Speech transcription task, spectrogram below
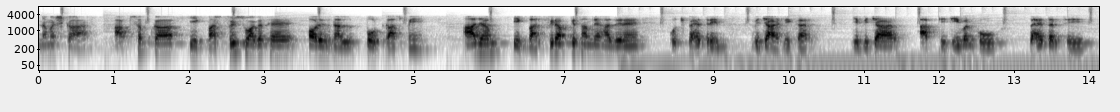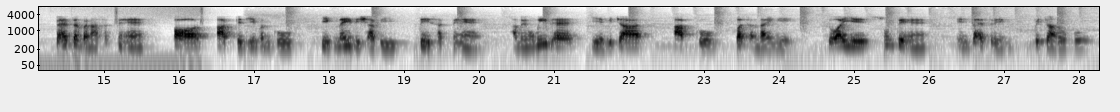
नमस्कार। आप सबका एक बार फिर स्वागत है ओरिजिनल पॉडकास्ट में। आज हम एक बार फिर आपके सामने हाजिर हैं कुछ बेहतरीन विचार लेकर। ये विचार आपके जीवन को बेहतर से बेहतर बना सकते हैं और आपके जीवन को एक नई दिशा भी दे सकते हैं। हमें उम्मीद है कि ये विचार आपको पसंद आएँगे। तो आइए सुनते हैं इन बेहतरीन विचारों को।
